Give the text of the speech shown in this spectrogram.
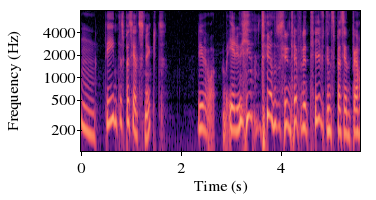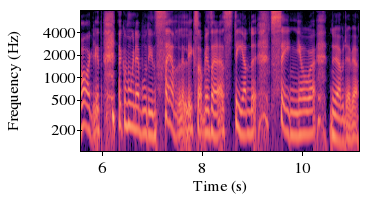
Mm. Det är inte speciellt snyggt. Det är är det ju inte, så är det definitivt inte speciellt behagligt. Jag kommer ihåg när jag bodde i en cell liksom, med så här stensäng och... Nu överdrev jag.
